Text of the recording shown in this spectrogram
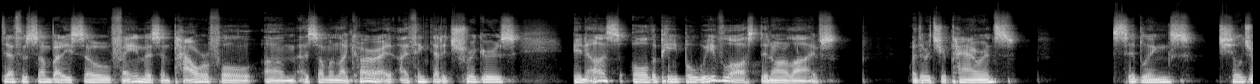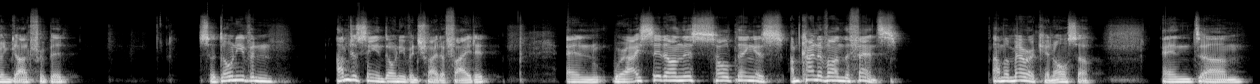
death of somebody so famous and powerful um, as someone like her, I, I think that it triggers in us all the people we've lost in our lives, whether it's your parents, siblings, children, God forbid. So don't even, I'm just saying, don't even try to fight it. And where I sit on this whole thing is I'm kind of on the fence. I'm American also. And, um,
